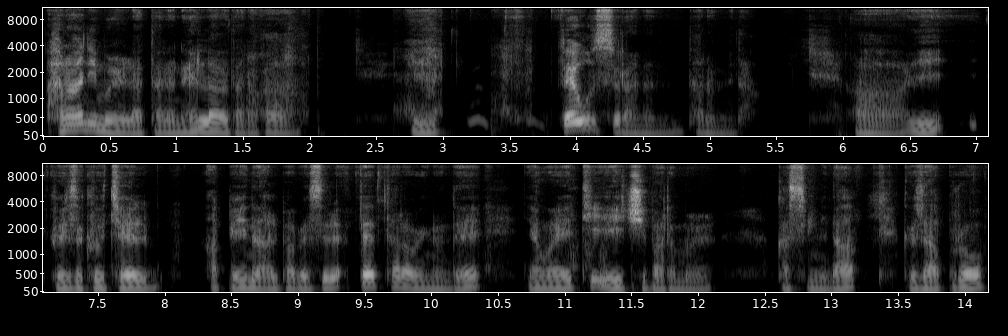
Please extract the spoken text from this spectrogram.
하나님을 나타내는 헬라어 단어가 이 페우스라는 단어입니다. 아, 이 그래서 그 제일 앞에 있는 알파벳을 테타라고 읽는데 영어의 th 발음을 갖습니다. 그래서 앞으로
